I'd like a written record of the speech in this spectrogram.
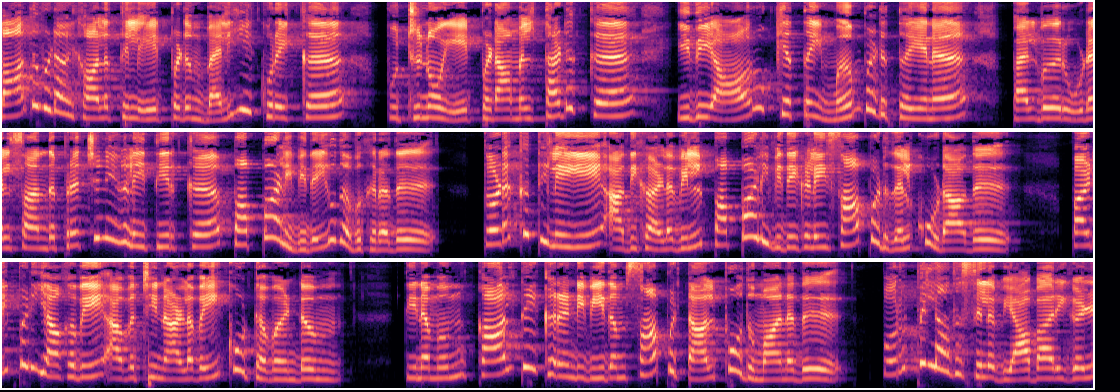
மாதவிடாய் காலத்தில் ஏற்படும் வலியை குறைக்க புற்றுநோய் ஏற்படாமல் தடுக்க இது ஆரோக்கியத்தை மேம்படுத்த என பல்வேறு உடல் சார்ந்த பிரச்சனைகளை தீர்க்க பப்பாளி விதை உதவுகிறது. தொடக்கத்திலேயே அதிக அளவில் பப்பாளி விதைகளை சாப்பிடுதல் கூடாது. படிப்படியாகவே அவற்றின் அளவை கூட்ட வேண்டும். தினமும் கால் தேக்கரண்டி வீதம் சாப்பிட்டால் போதுமானது. பொறுப்பில்லாத சில வியாபாரிகள்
